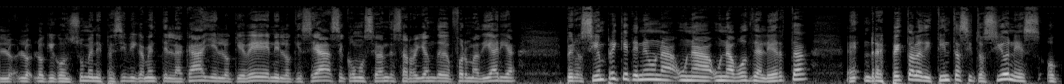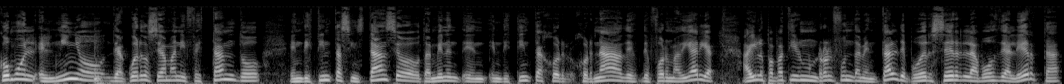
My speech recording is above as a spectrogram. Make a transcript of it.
lo, lo, que consumen específicamente en la calle, en lo que ven, en lo que se hace, cómo se van desarrollando de forma diaria, pero siempre hay que tener una, una, una voz de alerta eh, respecto a las distintas situaciones o cómo el, niño, de acuerdo, se va manifestando en distintas instancias o también en, distintas jornadas de, forma diaria. Ahí los papás tienen un rol fundamental de poder ser la voz de alerta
